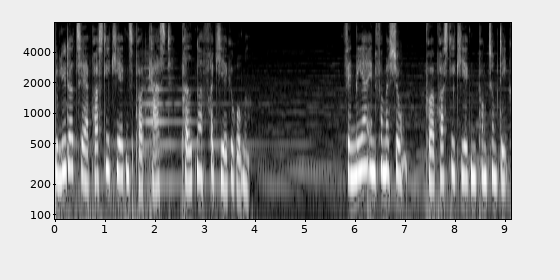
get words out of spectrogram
Du lytter til Apostelkirkens podcast Prædner fra Kirkerummet. Find mere information på apostelkirken.dk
